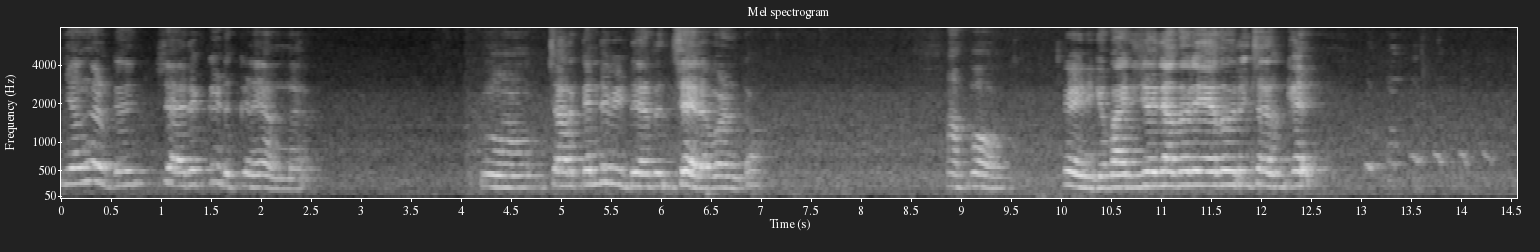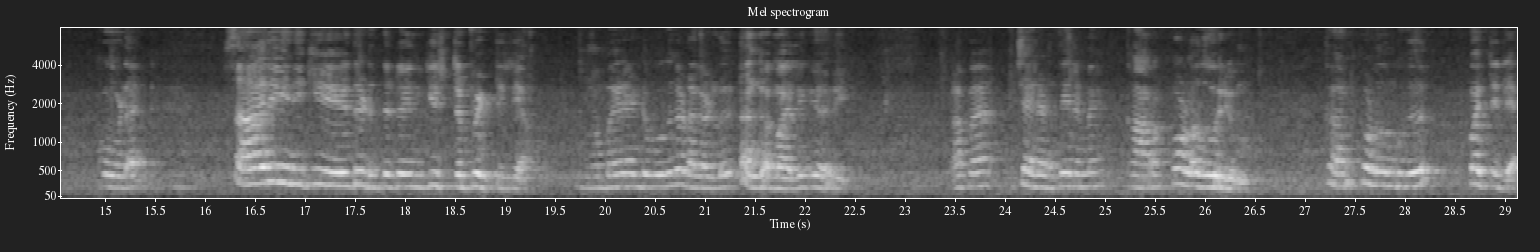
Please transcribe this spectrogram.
ഞങ്ങൾക്ക് ചരക്ക് എടുക്കണേ അന്ന്. ചരക്കന്റെ വീട്ടുകാരുടെ ചെലവുണ്ടോ? അപ്പോ എനിക്ക് പരിചയമില്ലാത്തൊരു ഏതൊരു ചെറുക്കൻ കൂടെ. സാരി എനിക്ക് ഏതെടുത്തിട്ടും എനിക്ക് ഇഷ്ടപ്പെട്ടില്ല. അപ്പൊ രണ്ട് മൂന്ന് കടകളിൽ തങ്കമാൽ കയറി അപ്പൊ ചിലയിടത്ത് ചെല്ലുമ്പോ കറുപ്പുള്ളത് വരും. കറുപ്പുള്ളത് നമുക്ക് പറ്റില്ല.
